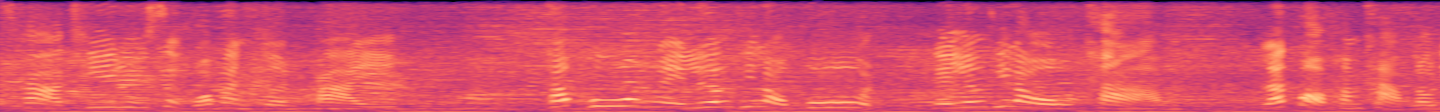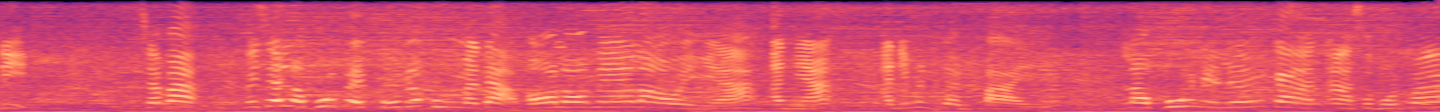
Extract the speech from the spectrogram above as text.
สค่ะที่รู้สึกว่ามันเกินไป ถ้าพูดในเรื่องที่เราพูด ในเรื่องที่เราถาม และตอบคำถามเราดิใช่ปะไม่ใช่เราพูดไปปุ๊บแล้วคุณมาด่าพ่อล่อแม่เราอย่างเงี้ยอันเนี้ยอันนี้มันเกินไป เราพูดในเรื่องการอะสมมติว่า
